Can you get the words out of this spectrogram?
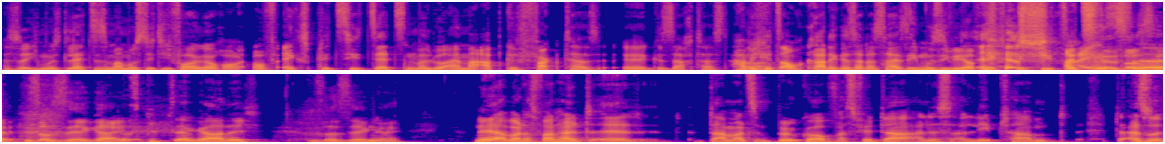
Also ich muss, letztes Mal musste ich die Folge auch auf explizit setzen, weil du einmal abgefuckt hast, äh, gesagt hast. Habe ich Ah. jetzt auch gerade gesagt, das heißt, ich muss sie wieder auf explizit setzen. Ist auch, sehr, ist auch sehr geil. Das gibt's ja gar nicht. Ist auch sehr geil. Nee, aber das waren halt, äh, damals in Bülkau, was wir da alles erlebt haben, also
